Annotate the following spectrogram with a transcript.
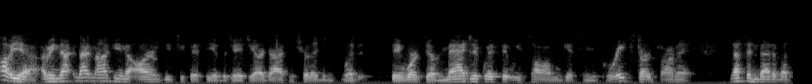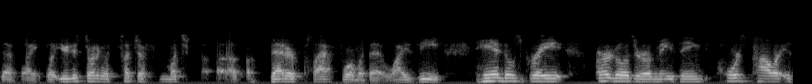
Oh yeah, I mean, not, not knocking the RMZ 250 of the JGR guys. I'm sure they did what they worked their magic with it. We saw them get some great starts on it. Nothing bad about that bike, but you're just starting with such a much a, a better platform with that YZ. Handles great ergos are amazing, horsepower is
